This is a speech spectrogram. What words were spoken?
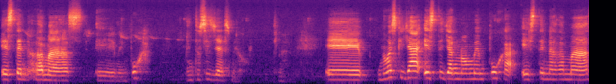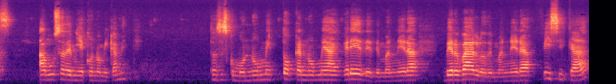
este nada más eh, me empuja. Entonces ya es mejor. Eh, no es que ya este ya no me empuja, este nada más abusa de mí económicamente. Entonces, como no me toca, no me agrede de manera verbal o de manera física,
